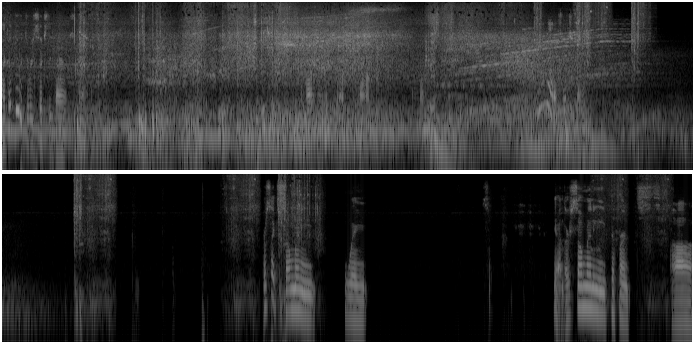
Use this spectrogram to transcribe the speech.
I could do 360 there. Yeah, that's interesting. There's like so many way. So, yeah, there's so many different uh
